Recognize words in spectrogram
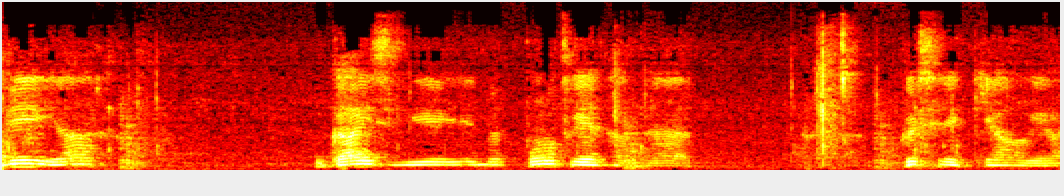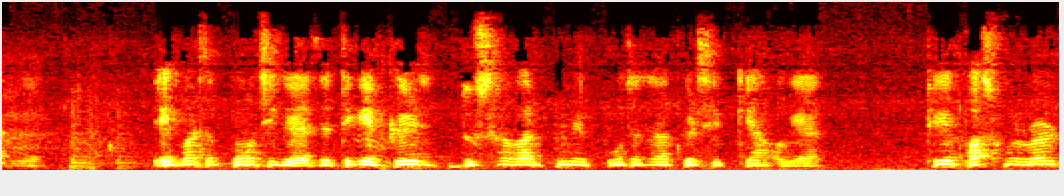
अरे यार गाइस ये मैं पहुँच गया था यार फिर से क्या हो गया है एक बार तो पहुँच ही गए थे, ठीक है? फिर दूसरा बार मैं पहुँचा था, फिर से क्या हो गया? ठीक है फास्ट फॉरवर्ड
